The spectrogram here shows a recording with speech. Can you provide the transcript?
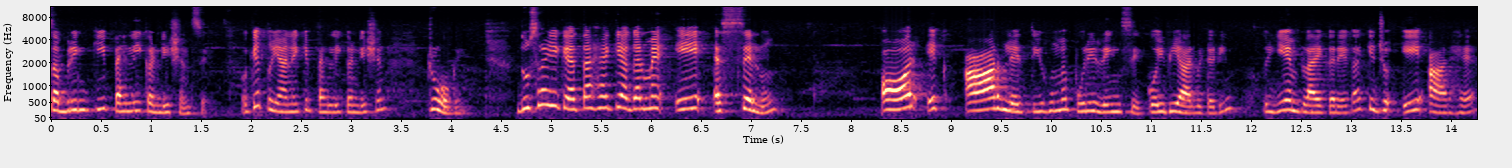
सब रिंग की पहली कंडीशन से। Okay okay? तो यानी कि पहली कंडीशन ट्रू हो गई। दूसरा ये कहता है कि अगर मैं ए एस से लूँ और एक आर लेती हूँ मैं पूरी रिंग से, कोई भी आर्बिटरी तो ये इम्प्लाई करेगा कि जो ए आर है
